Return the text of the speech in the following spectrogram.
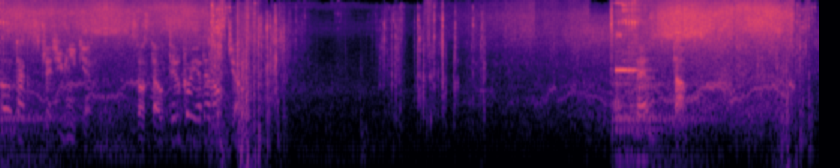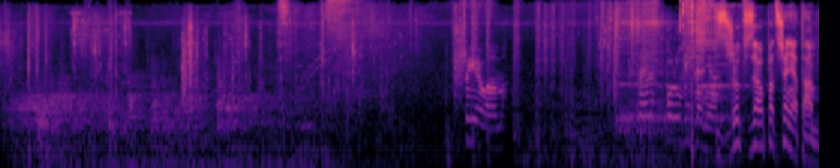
Kontakt z przeciwnikiem. Został tylko jeden oddział. Cel tam. Przyjęłam. Cel w polu widzenia. Zrzut zaopatrzenia tam.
